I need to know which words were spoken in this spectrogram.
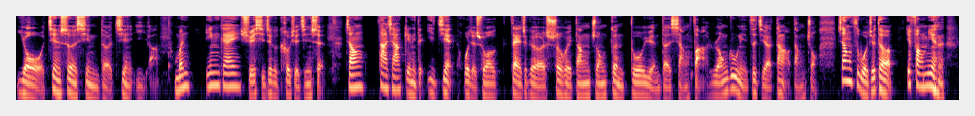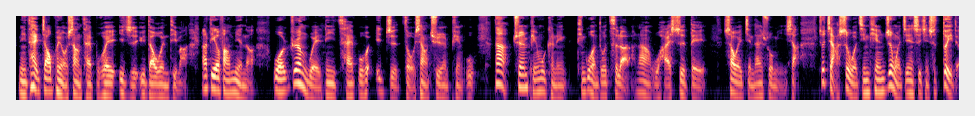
有建设性的建议啊。我们应该学习这个科学精神，将。大家给你的意见，或者说在这个社会当中更多元的想法融入你自己的大脑当中，这样子我觉得一方面你在交朋友上才不会一直遇到问题嘛。那第二方面呢，我认为你才不会一直走向确认偏误。那确认偏误肯定听过很多次了，那我还是得稍微简单说明一下。就假设我今天认为这件事情是对的，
